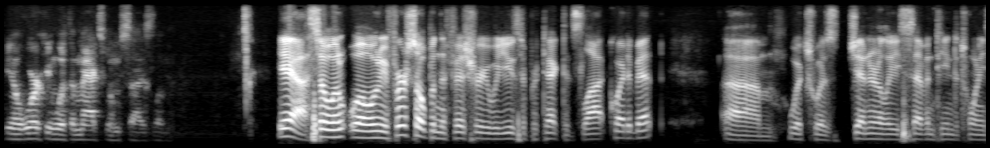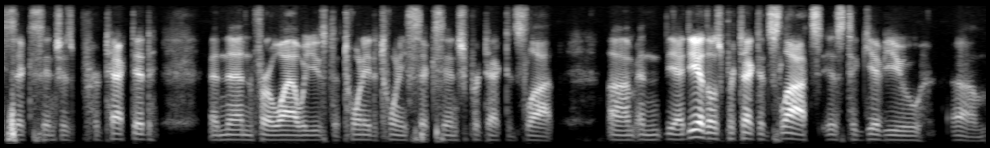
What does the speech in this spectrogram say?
you know working with a maximum size limit. Yeah. So when, well, when we first opened the fishery, we used a protected slot quite a bit, um, which was generally 17 to 26 inches protected, and then for a while we used a 20 to 26 inch protected slot. Um, and the idea of those protected slots is to give you um,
